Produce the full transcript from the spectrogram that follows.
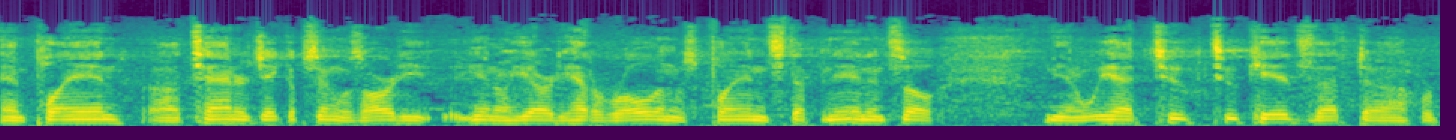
and playing. Uh, Tanner Jacobson was already you know he already had a role and was playing and stepping in, and so you know we had two two kids that uh, were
